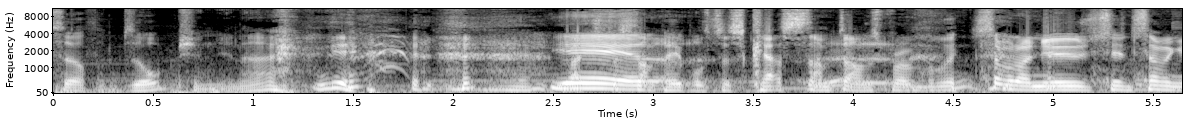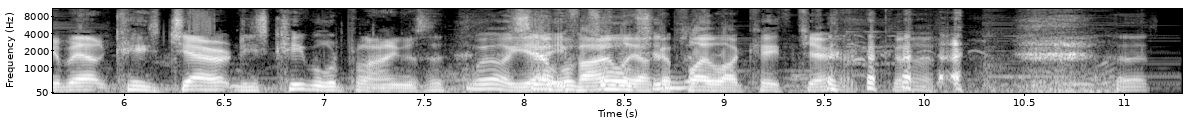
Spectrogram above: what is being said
self-absorption. You know, Yeah, yeah. some people's disgust sometimes probably. Someone I knew said something about Keith Jarrett and his keyboard playing. Well, yeah, if only I could play like Keith Jarrett.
